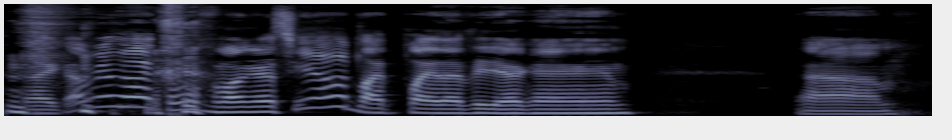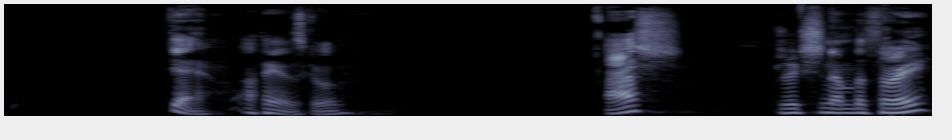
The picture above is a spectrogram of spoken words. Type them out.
like, I really like the Wolf Among Us. Yeah, I'd like to play that video game. Um, yeah, I think it's good. Ash, prediction number three.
